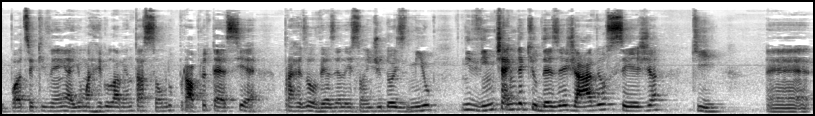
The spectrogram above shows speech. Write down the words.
e pode ser que venha aí uma regulamentação do próprio TSE para resolver as eleições de 2020, ainda que o desejável seja que é,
